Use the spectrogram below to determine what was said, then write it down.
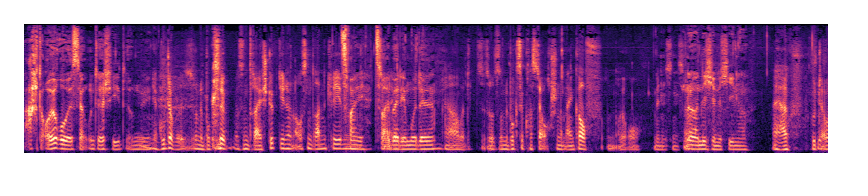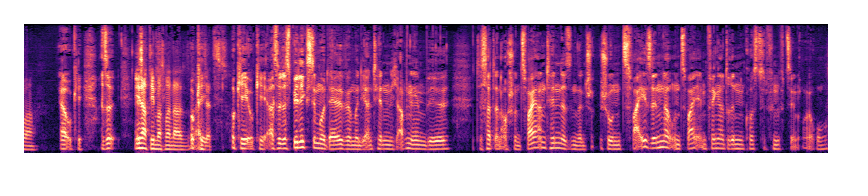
8 Euro ist der Unterschied irgendwie. Ja gut, aber so eine Buchse, das sind drei Stück, die dann außen dran kleben. Zwei, zwei bei dem Modell. Ja, aber so, so eine Buchse kostet ja auch schon im Einkauf einen Euro mindestens. Ja, nicht in China. Ja, gut, aber Ja, okay. Also je nachdem, was man da Okay. einsetzt. Okay, okay. Also das billigste Modell, wenn man die Antennen nicht abnehmen will, das hat dann auch schon zwei Antennen, da sind dann sch- schon zwei Sender und zwei Empfänger drin, kostet 15 Euro.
